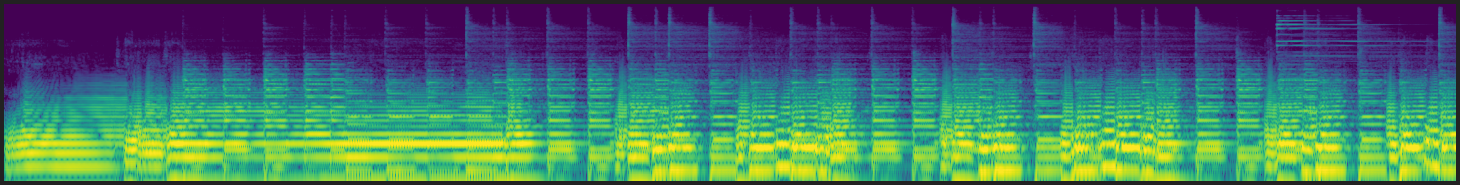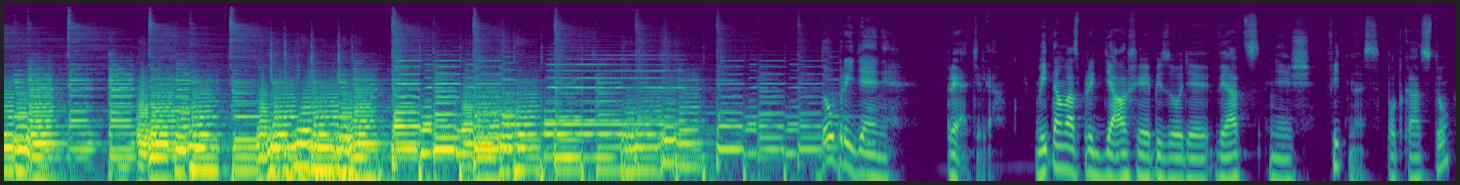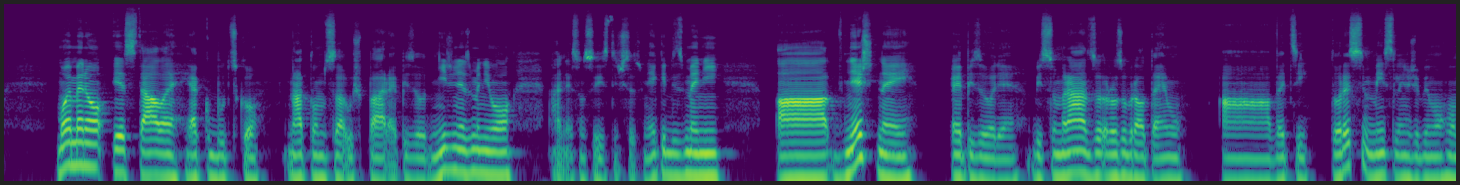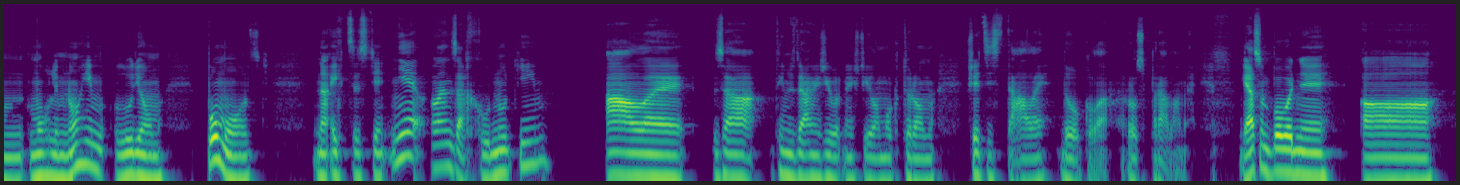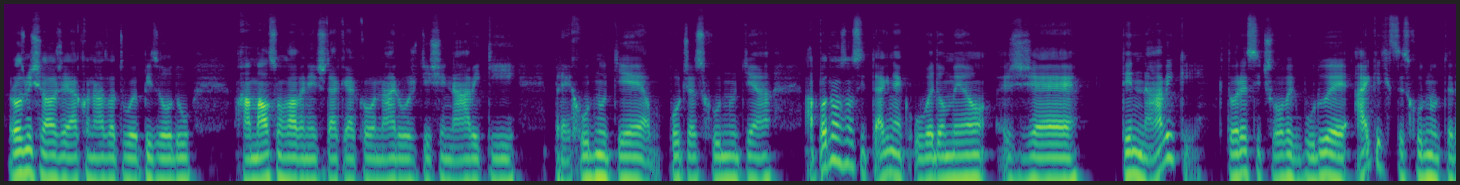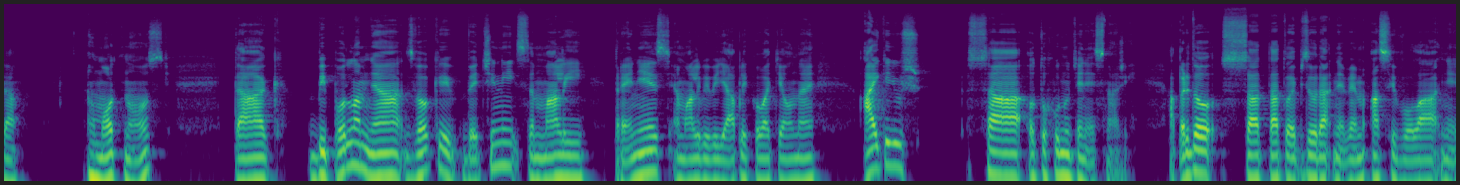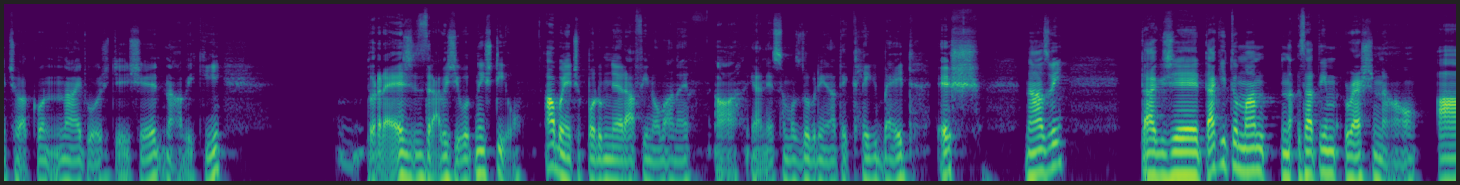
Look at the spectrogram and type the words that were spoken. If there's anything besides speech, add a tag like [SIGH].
Dobrý deň, priatelia. Vítam vás pri ďalšej epizóde Viac než fitness podcastu. Moje meno je stále Jakub Bucko, na tom sa už pár epizód nič nezmenilo a nie som si istý, či sa to niekedy zmení. A v dnešnej epizóde by som rád rozobral tému a veci, ktoré si myslím, že by mohlo, mohli mnohým ľuďom pomôcť na ich ceste nie len za chudnutím, ale za tým zdravým životným štýlom, o ktorom všetci stále dookola rozprávame. Ja som pôvodne uh, rozmýšľal, že ako nazvať tú epizódu a mal som v hlave niečo také ako najdôležitejšie návyky pre chudnutie alebo počas chudnutia a potom som si tak nejak uvedomil, že tie návyky, ktoré si človek buduje, aj keď chce schudnúť teda hmotnosť, tak by podľa mňa z veľkej väčšiny sa mali preniesť a mali by byť aplikovateľné, aj keď už sa o to chudnutie nesnaží. A preto sa táto epizóda, neviem, asi volá niečo ako najdôležitejšie návyky pre zdravý životný štýl. Alebo niečo podobne rafinované. A ja nie som moc dobrý na tie clickbait-ish názvy. Takže takýto mám za tým rationale a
